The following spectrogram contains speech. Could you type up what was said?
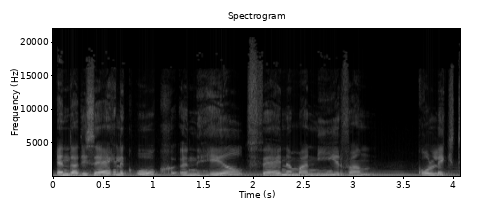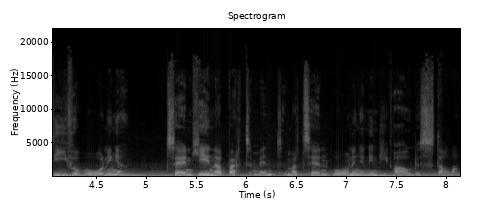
En dat is eigenlijk ook een heel fijne manier van collectieve woningen het zijn geen appartementen, maar het zijn woningen in die oude stallen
